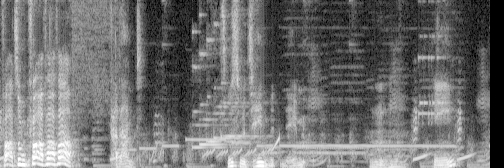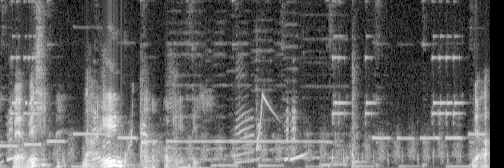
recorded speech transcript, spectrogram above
Fahr Zug, fahr, fahr, fahr! Verdammt! Jetzt müssen wir den mitnehmen. Hm. Hm? Wer mich? Nein. Ah, okay, dich. Ja.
